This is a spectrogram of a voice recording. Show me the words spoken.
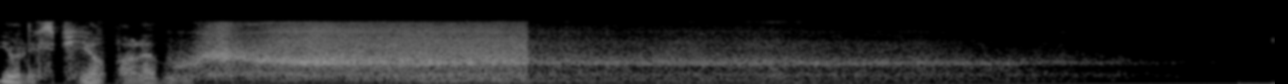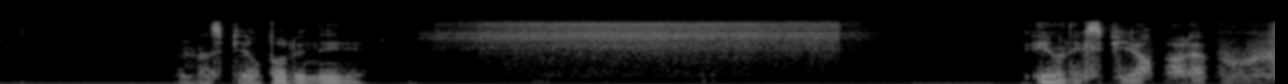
et on expire par la bouche. On inspire par le nez et on expire par la bouche.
